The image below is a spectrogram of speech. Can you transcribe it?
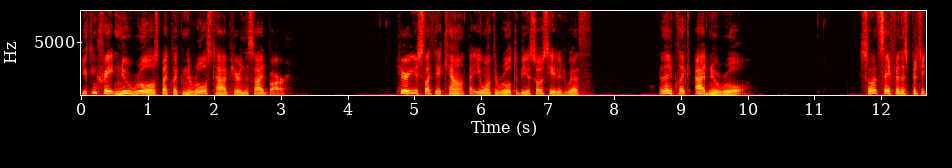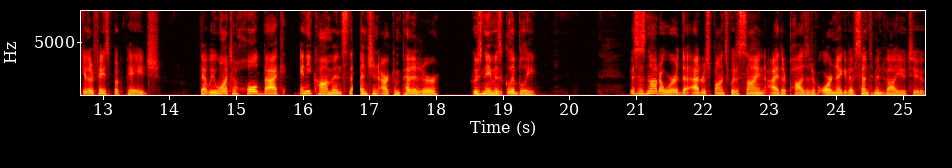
you can create new rules by clicking the Rules tab here in the sidebar. Here you select the account that you want the rule to be associated with, and then click Add New Rule. So let's say for this particular Facebook page that we want to hold back any comments that mention our competitor whose name is Glibly. This is not a word that ad response would assign either positive or negative sentiment value to.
